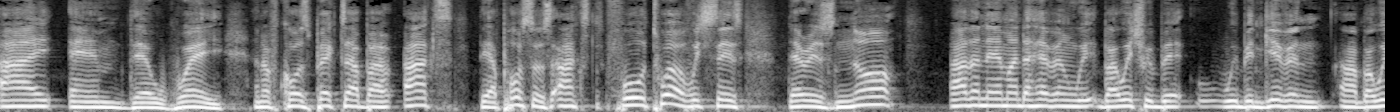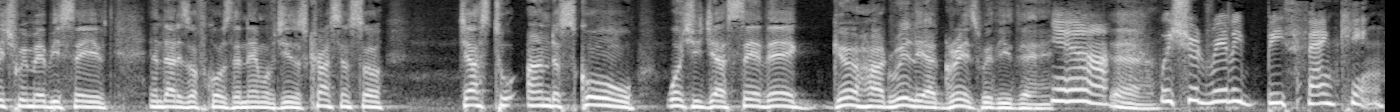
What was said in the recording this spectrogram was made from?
I am the way. And of course, backed up by Acts, the Apostles, Acts 4.12, which says, there is no other name under heaven we, by which we be, we've been given, uh, by which we may be saved. And that is, of course, the name of Jesus Christ. And so, just to underscore what you just said there, Gerhard really agrees with you there. Yeah. Yeah. We should really be thanking.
